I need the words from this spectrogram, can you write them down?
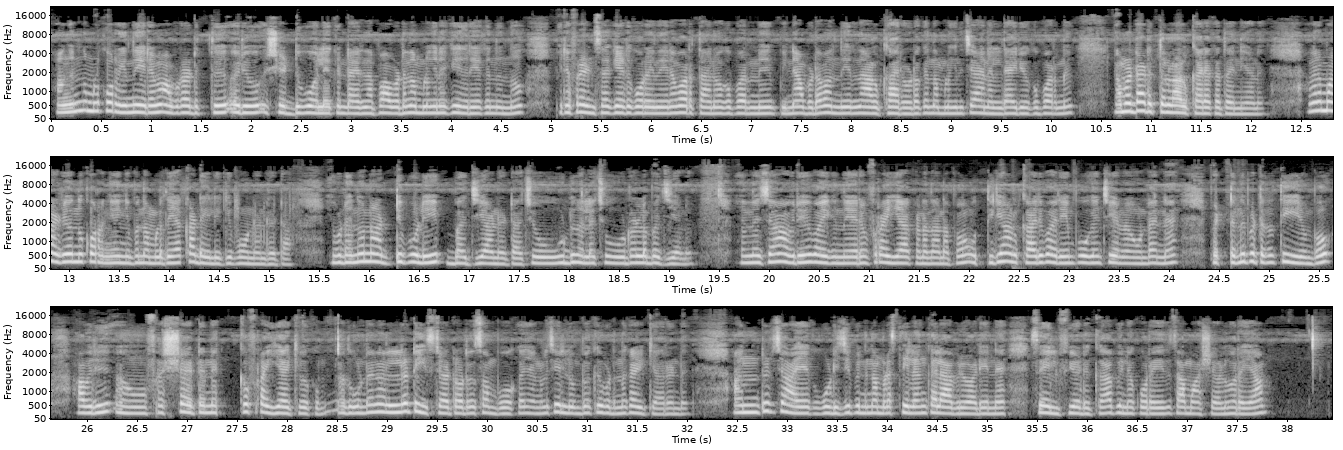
അങ്ങനെ നമ്മൾ കുറേ നേരം അവിടെ അടുത്ത് ഒരു ഷെഡ് പോലെയൊക്കെ ഉണ്ടായിരുന്നു. അപ്പോൾ അവിടെ നമ്മളിങ്ങനെ കയറിയൊക്കെ നിന്നു. പിന്നെ ഫ്രണ്ട്സൊക്കെ ആയിട്ട് കുറേ നേരം വർത്താനമൊക്കെ പറഞ്ഞ്. പിന്നെ അവിടെ വന്നിരുന്ന ആൾക്കാരോടൊക്കെ നമ്മളിങ്ങനെ ചാനലിന്റെ കാര്യമൊക്കെ പറഞ്ഞ് നമ്മളുടെ അടുത്തുള്ള ആൾക്കാരൊക്കെ തന്നെയാണ്. അങ്ങനെ മഴയൊന്ന് കുറഞ്ഞു കഴിഞ്ഞപ്പോൾ നമ്മളിത് ആ കടയിലേക്ക് പോകുന്നുണ്ട് കേട്ടോ ഇവിടെ എന്ന് പറഞ്ഞാൽ അടിപൊളി ബജിയാണ് കേട്ടോ ചൂട് നല്ല ചൂടുള്ള ബജിയാണ്. എന്ന് വെച്ചാൽ അവർ വൈകുന്നേരം ഫ്രൈ ആക്കണതാണ്. അപ്പോൾ ഒത്തിരി ആൾക്കാർ വരെയും പോവുകയും ചെയ്യണത് കൊണ്ട് തന്നെ പെട്ടെന്ന് പെട്ടെന്ന് തീരുമ്പോൾ അവർ ഫ്രഷ് ആയിട്ട് തന്നെ ഒക്കെ ഫ്രൈ ആക്കി വെക്കും. അതുകൊണ്ട് നല്ല ടേസ്റ്റ് ആയിട്ട് അവിടുത്തെ സംഭവമൊക്കെ. ഞങ്ങൾ ചെല്ലുമ്പോഴൊക്കെ ഇവിടുന്ന് കഴിക്കാറുണ്ട്. എന്നിട്ട് ഒരു ചായയൊക്കെ കുടിച്ച് പിന്നെ നമ്മുടെ സ്ഥിരം കലാപരിപാടി തന്നെ സെൽഫി എടുക്കുക. പിന്നെ കുറേ തമാശകൾ പറയാം.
